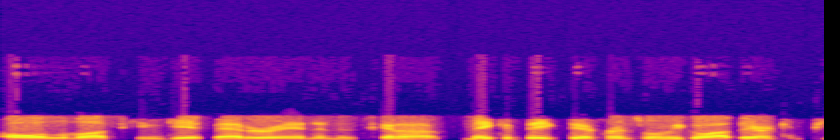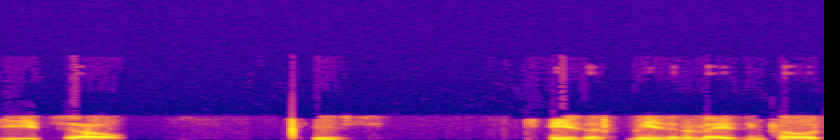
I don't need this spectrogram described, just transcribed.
all of us can get better in, and it's going to make a big difference when we go out there and compete. So he's he's a, he's an amazing coach,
